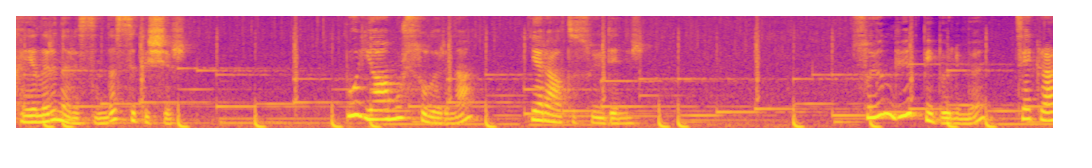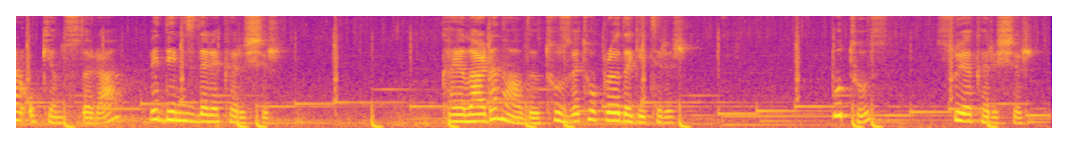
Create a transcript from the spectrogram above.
Kayaların arasında sıkışır. Bu yağmur sularına yeraltı suyu denir. Suyun büyük bir bölümü tekrar okyanuslara ve denizlere karışır. Kayalardan aldığı tuz ve toprağı da getirir. Bu tuz suya karışır.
